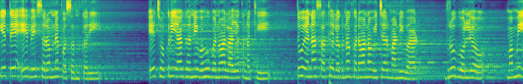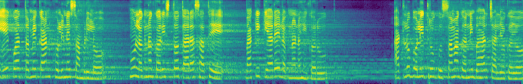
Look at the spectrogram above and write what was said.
કે તે એ બેશરમને પસંદ કરી. એ છોકરી આ ઘરની વહુ બનવા લાયક નથી. તું એના સાથે લગ્ન કરવાનો વિચાર માંડી વાળ. ધ્રુવ બોલ્યો, મમ્મી, એક વાત તમે કાન ખોલીને સાંભળી લો. હું લગ્ન કરીશ તો તારા સાથે, બાકી ક્યારેય લગ્ન નહીં કરું. આટલું બોલી ધ્રુવ ગુસ્સામાં ઘરની બહાર ચાલ્યો ગયો.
